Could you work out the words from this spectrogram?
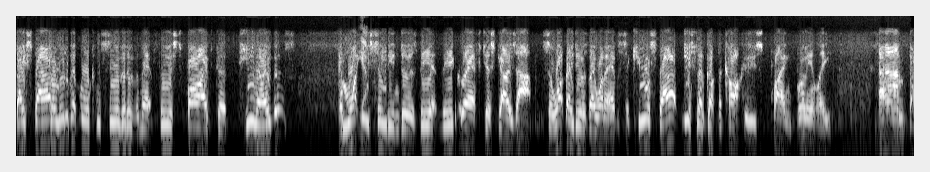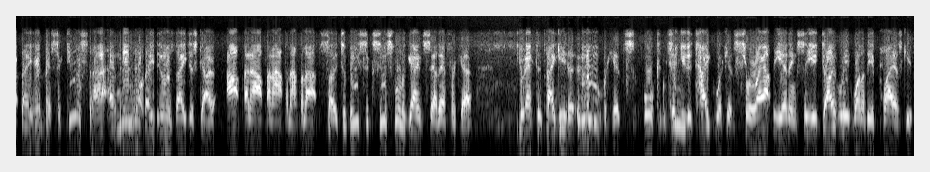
they start a little bit more conservative in that first five to ten overs. And what yep. you see them do is their their graph just goes up. So what they do is they want to have a secure start. Yes, they've got de Kock who's playing brilliantly, um, but they have that secure start, and then what they do is they just go up and up and up and up and up. So to be successful against South Africa, you have to take either early wickets or continue to take wickets throughout the innings so you don't let one of their players get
